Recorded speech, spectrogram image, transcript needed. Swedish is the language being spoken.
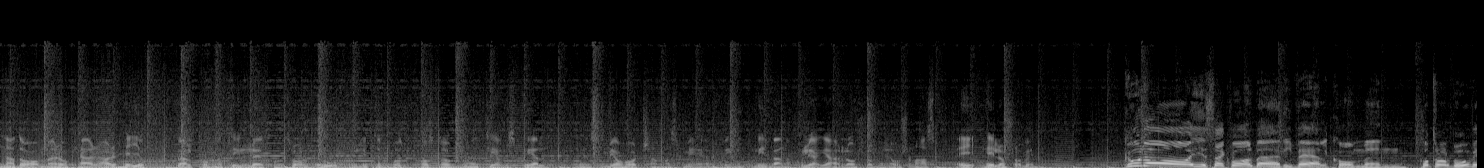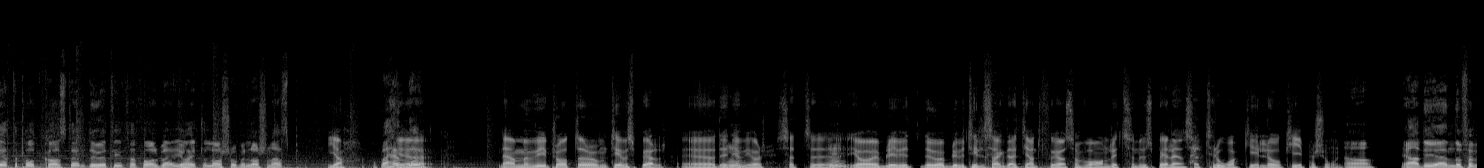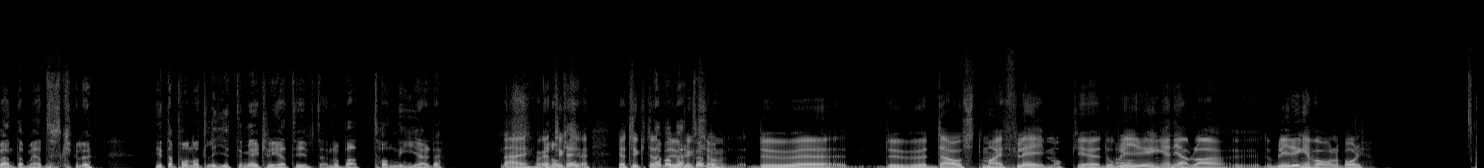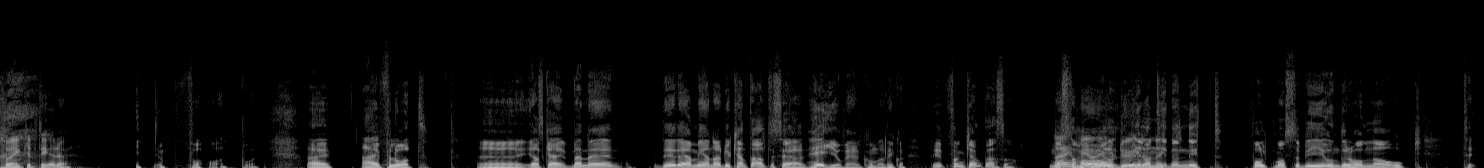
Mina damer och herrar, hej och välkomna till eh, Kontrollbehov, en liten podcast om eh, tv-spel eh, som jag har tillsammans med min, min vän och kollega Lars Robin Larsson Asp. Hej, hej Lars Robin! God dag Isak Wahlberg! Välkommen! Kontrollbehov heter podcasten. Du heter Isak Wahlberg, jag heter Lars Robin Larsson Asp. Ja. Och, Vad händer? Eh, nej men vi pratar om tv-spel, eh, det är det Mm. vi gör. Så att, eh, Mm. jag har blivit, nu har jag blivit tillsagd att jag inte får göra som vanligt, så nu spelar jag en sån här tråkig low-key person. Ja, jag hade ju ändå förväntat mig att du skulle hitta på något lite mer kreativt än att bara ta ner det. Nej, jag, tyckte, okej. jag tyckte att du liksom, du, eh, du doused my flame och eh, då blir Ja, det ingen jävla, eh, då blir det ingen valborg. Så enkelt är det. Ingen valborg. Nej, nej förlåt. Eh, jag ska, men eh, det är det jag menar, du kan inte alltid säga hej och välkomna till Det funkar inte alltså. Du Nej, måste jag ha hela tiden nytt. Folk måste bli underhållna och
